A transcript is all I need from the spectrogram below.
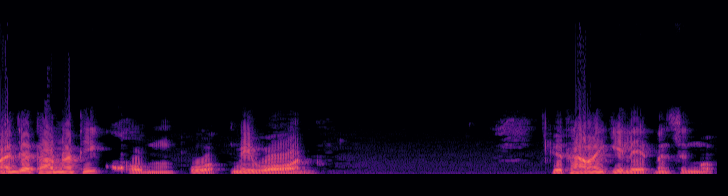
มันจะทำหน้าที่ข่มพวกนิวรณ์คือทำให้กิเลสมันสงบ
